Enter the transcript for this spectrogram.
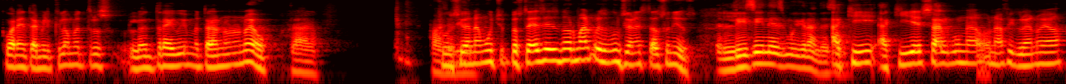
40 mil kilómetros, lo entrego y me traen uno nuevo. Claro. Funciona mucho. Para ustedes es normal, pues funciona en Estados Unidos. El leasing es muy grande. Aquí, aquí es algo, una, una, figura nueva.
